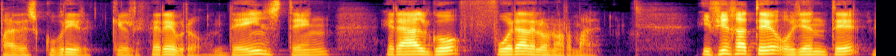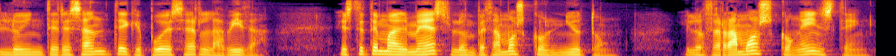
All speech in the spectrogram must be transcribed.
para descubrir que el cerebro de Einstein era algo fuera de lo normal. Y fíjate, oyente, lo interesante que puede ser la vida. Este tema del mes lo empezamos con Newton, y lo cerramos con Einstein,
